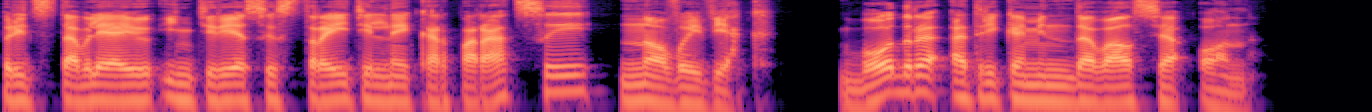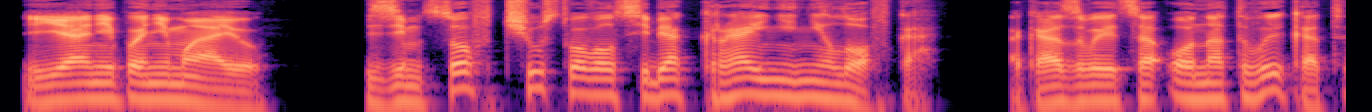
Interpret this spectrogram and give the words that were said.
Представляю интересы строительной корпорации «Новый век». Бодро отрекомендовался он. «Я не понимаю». Земцов чувствовал себя крайне неловко. Оказывается, он отвык от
